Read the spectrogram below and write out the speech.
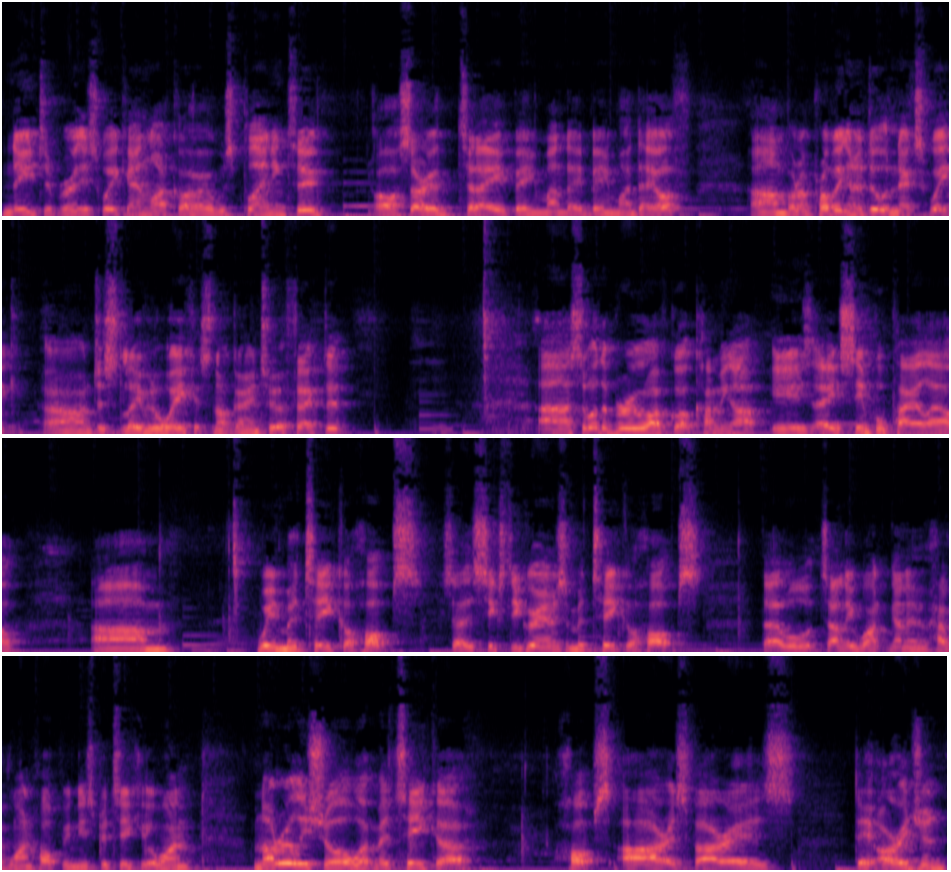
need to brew this weekend like I was planning to. Oh, sorry, today being Monday, being my day off. Um, but I'm probably going to do it next week. Uh, just leave it a week, it's not going to affect it. Uh, so, what the brew I've got coming up is a simple pale ale. Um, with Motueka hops. So 60 grams of Motueka hops. They will. It's only one going to have one hop in this particular one. I'm not really sure what Motueka hops are as far as their origin.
